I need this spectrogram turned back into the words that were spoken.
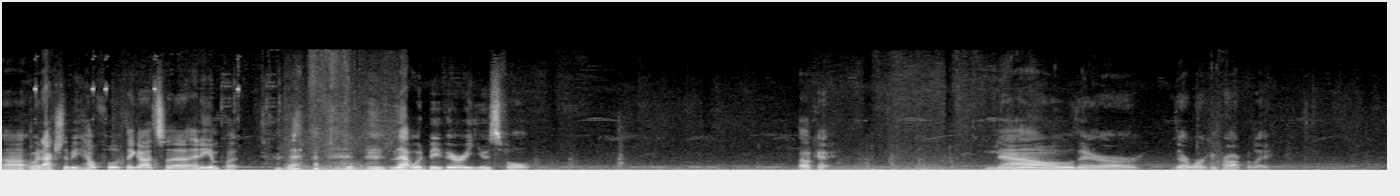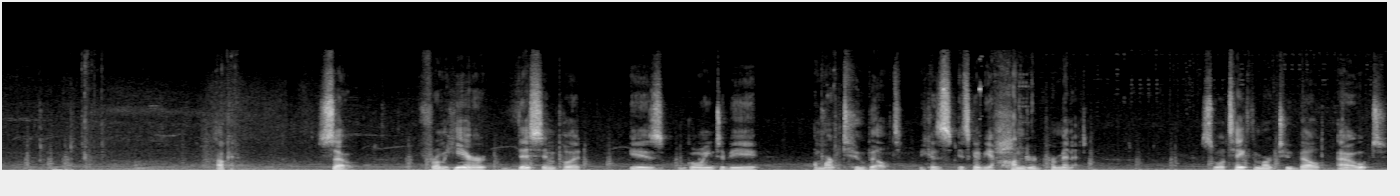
Uh, it would actually be helpful if they got uh, any input. that would be very useful. Okay. Now they're they're working properly. Okay. So, from here, this input is going to be a Mark II belt because it's going to be 100 per minute. So we'll take the Mark II belt out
